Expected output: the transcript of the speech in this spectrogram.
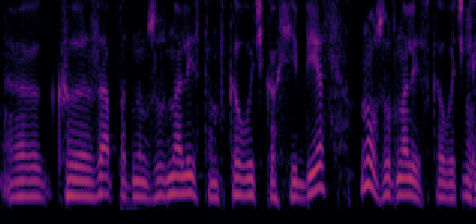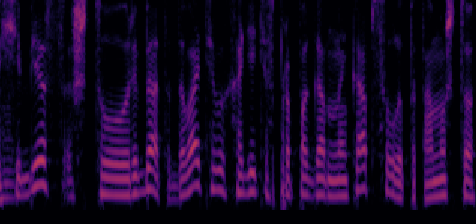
э, к западным журналистам в кавычках и без, ну, журналист в кавычках угу. и без, что, ребята, давайте выходить из пропагандной капсулы, потому что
